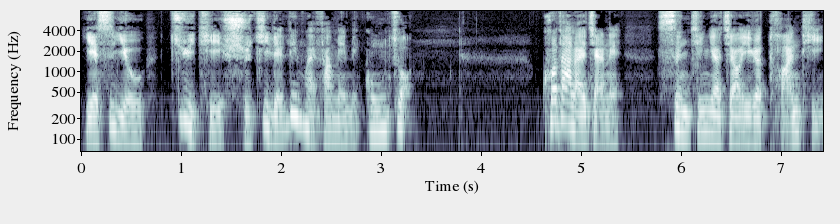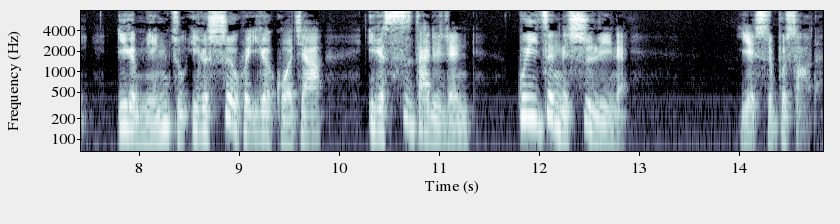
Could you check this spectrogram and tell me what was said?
也是有具体实际的另外方面的工作。扩大来讲呢，圣经要教一个团体、一个民族、一个社会、一个国家、一个世代的人归正的势力呢，也是不少的。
